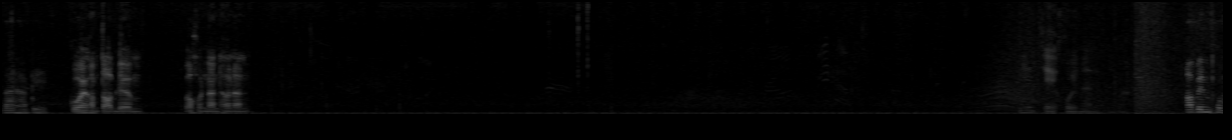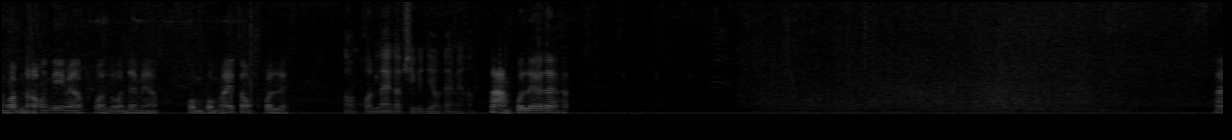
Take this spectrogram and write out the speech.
ได้ครับพี่กูให้คำตอบเดิม ว่าคนนั้นเท่านั้น นี่เจคุยหน่อยได้ปะเอาเป็นผมกับน้องนี่ไหมครับหัวโล้นได้ไหมครับผมผมให้สองคนเลยสองคนแรกกับชีวิตเดียวได้ไหมครับ สามคนเลยก็ได้ครับ ใช่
